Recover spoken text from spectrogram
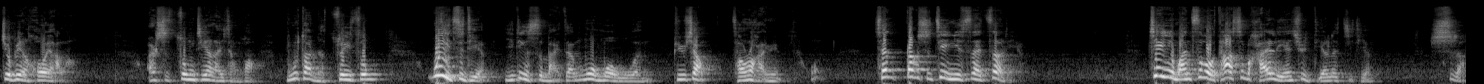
就变成豁牙了，而是中间来讲话，不断的追踪位置点，一定是买在默默无闻。比如像长荣海运，我像当时建议是在这里，建议完之后，它是不是还连续跌了几天？是啊，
